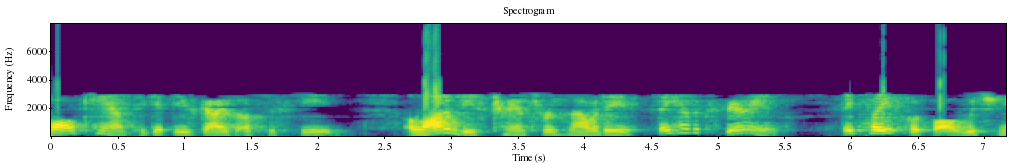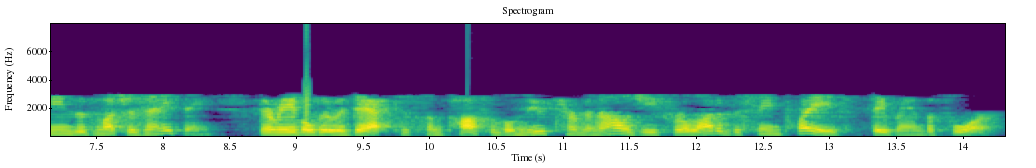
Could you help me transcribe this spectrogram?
fall camp to get these guys up to speed. A lot of these transfers nowadays, they have experience. They played football, which means as much as anything. They're able to adapt to some possible new terminology for a lot of the same plays they ran before.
